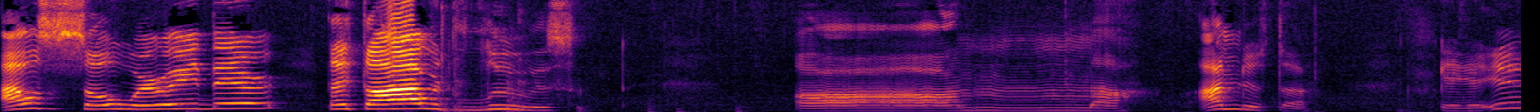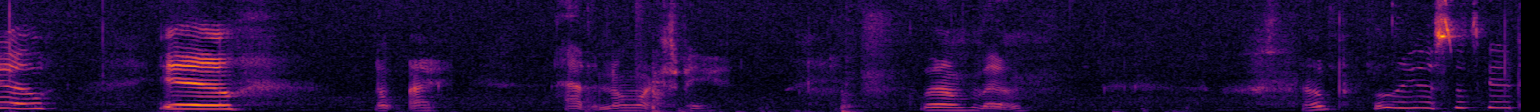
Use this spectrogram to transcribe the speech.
I was so worried there that I thought I would lose. Um, I'm just get you, you. Nope, I have no more XP. Boom, boom. Nope. Oh yes, that's good.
